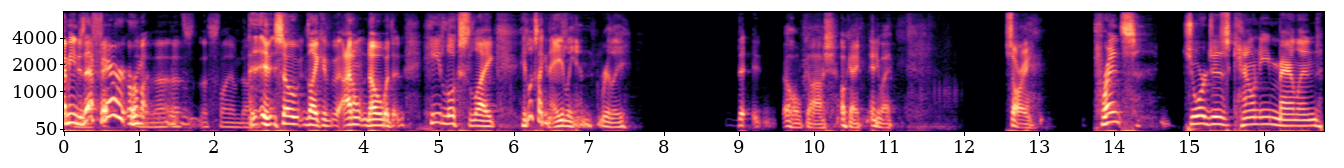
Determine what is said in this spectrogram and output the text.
I mean, is that fair? Or am Yeah, I, that, that's the slam dunk. so like if I don't know what the, he looks like. He looks like an alien, really. The- oh gosh. Okay. Anyway, sorry. Prince George's County, Maryland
